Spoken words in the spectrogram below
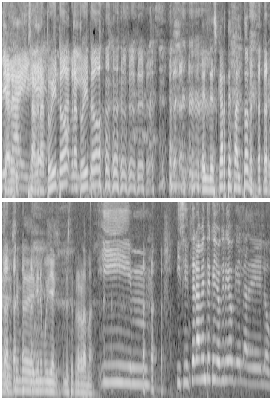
Claro, ahí, o sea, bien, gratuito, gratuito. El descarte faltón, que siempre viene muy bien en este programa. Y, y sinceramente es que yo creo que la de los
